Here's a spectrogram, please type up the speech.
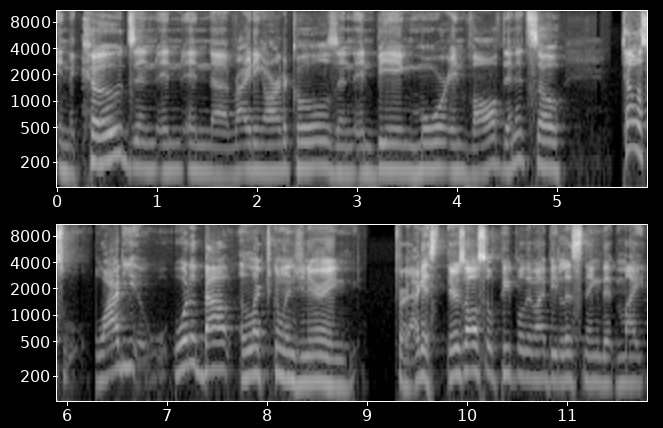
in the codes and in, in uh, writing articles and, and being more involved in it. So, tell us why do you? What about electrical engineering? For I guess there's also people that might be listening that might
